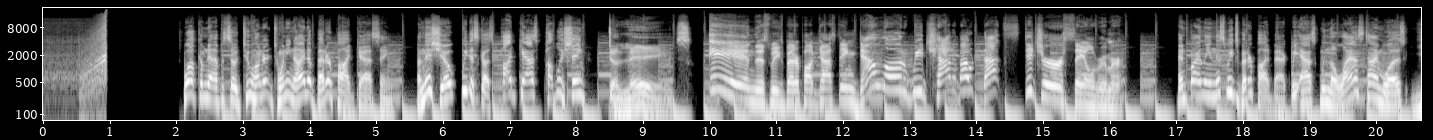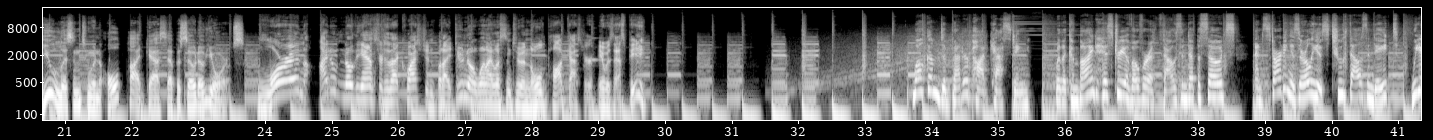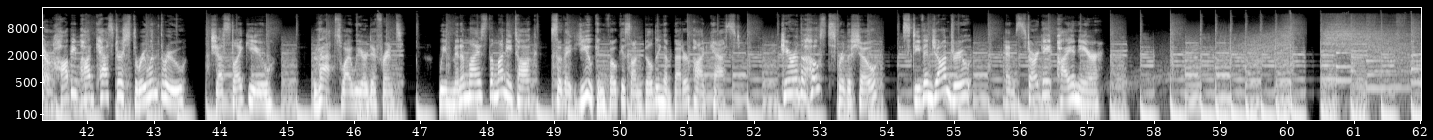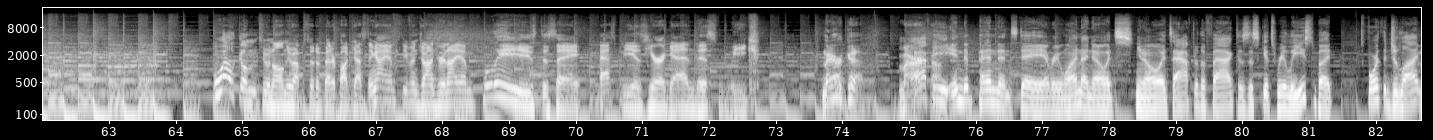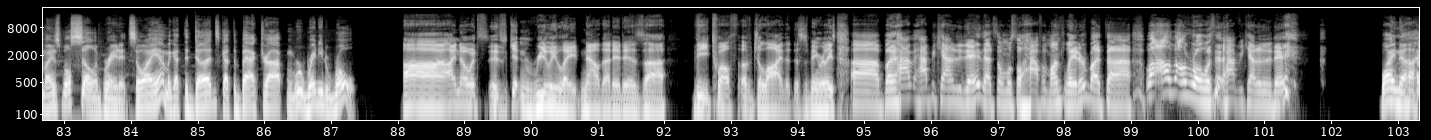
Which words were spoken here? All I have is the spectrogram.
Welcome to episode 229 of Better Podcasting. On this show, we discuss podcast publishing delays. In this week's Better Podcasting download, we chat about that Stitcher sale rumor. And finally, in this week's Better Pod Back, we ask when the last time was you listened to an old podcast episode of yours. Lauren, I don't know the answer to that question, but I do know when I listened to an old podcaster, it was SP. Welcome to Better Podcasting. With a combined history of over a thousand episodes and starting as early as 2008, we are hobby podcasters through and through, just like you. That's why we are different. We minimize the money talk so that you can focus on building a better podcast. Here are the hosts for the show Stephen John Drew and Stargate Pioneer. Welcome to an all new episode of Better Podcasting. I am Stephen John Drew, and I am pleased to say SP is here again this week. America! America. Happy Independence Day, everyone. I know it's, you know, it's after the fact as this gets released, but it's 4th of July, might as well celebrate it. So I am. I got the duds, got the backdrop, and we're ready to roll. Uh, I know it's it's getting really late now that it is uh the 12th of July that this is being released. Uh, but ha- happy Canada Day. That's almost a half a month later, but uh, well, I'll, I'll roll with it. Happy Canada Day. Why not?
